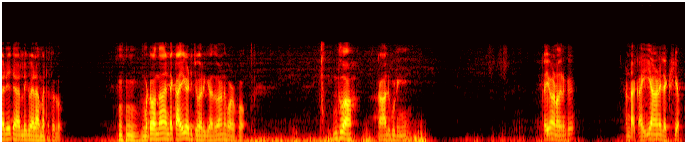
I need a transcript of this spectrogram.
വരെ ചാർലിക്ക് വരാൻ പറ്റത്തുള്ളൂ. ഇങ്ങോട്ട് വന്നാൽ എന്റെ കൈ കടിച്ചു പറിക്കും. അതാണ് കുഴപ്പം. എന്തുവാ? കാൽ കുടുങ്ങി. കൈ വേണോ നിനക്ക്? കണ്ട കൈയാണ് ലക്ഷ്യം.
